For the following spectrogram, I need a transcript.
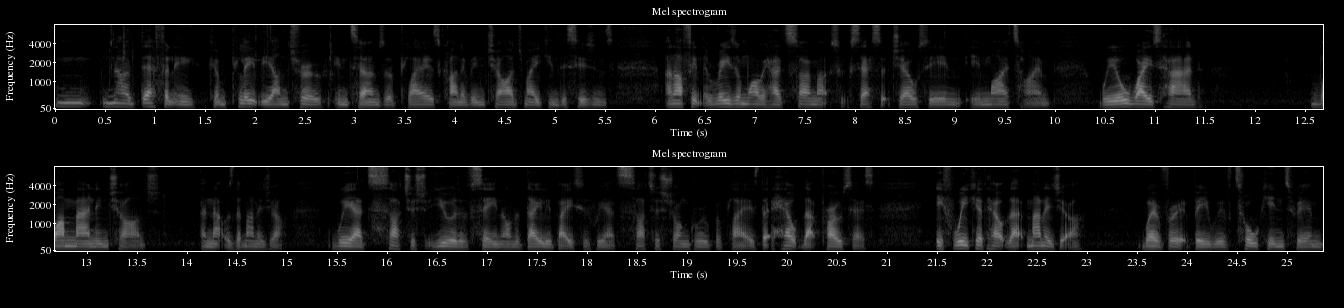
No, definitely completely untrue in terms of players kind of in charge making decisions. And I think the reason why we had so much success at Chelsea in, in my time, we always had one man in charge, and that was the manager. We had such a, you would have seen on a daily basis, we had such a strong group of players that helped that process. If we could help that manager, whether it be with talking to him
